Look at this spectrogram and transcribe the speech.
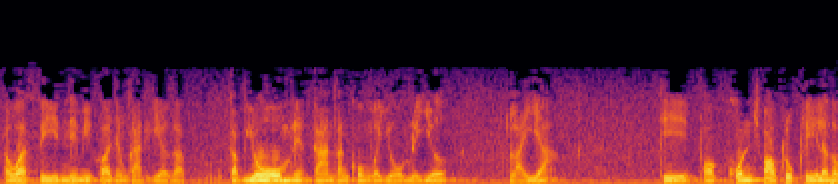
เพราะว่าศีลนี่มีข้อจำกัดเกี่ยวกับกับโยมเนี่ยการสังคมกับโยมเนี่ยเยอะหลายอย่าง ที่พอคนชอบคลุกคลีแล้วก็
